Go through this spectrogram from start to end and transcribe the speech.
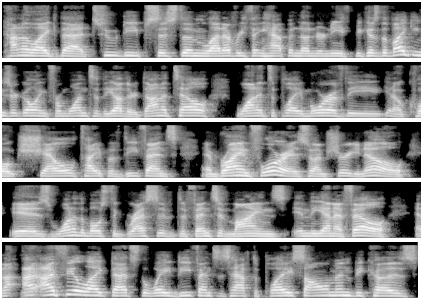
kind of like that two deep system, let everything happen underneath because the Vikings are going from one to the other. Donatell wanted to play more of the, you know, quote, shell type of defense. And Brian Flores, who I'm sure you know, is one of the most aggressive defensive minds in the NFL. And I, I feel like that's the way defenses have to play, Solomon, because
